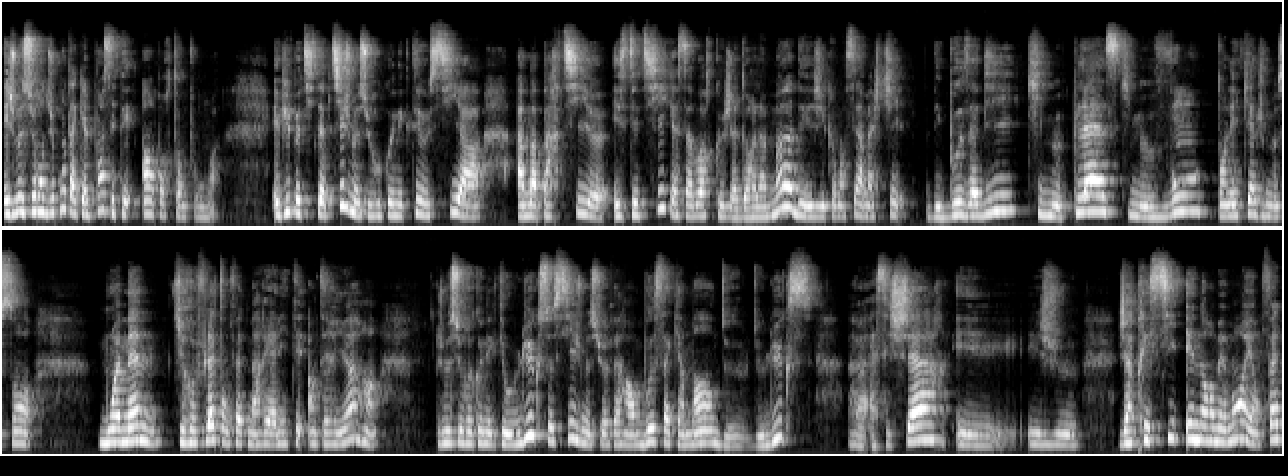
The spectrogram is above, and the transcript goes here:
Et je me suis rendu compte à quel point c'était important pour moi. Et puis petit à petit, je me suis reconnectée aussi à, ma partie euh, esthétique, à savoir que j'adore la mode et j'ai commencé à m'acheter des beaux habits qui me plaisent, qui me vont, dans lesquels je me sens moi-même, qui reflètent en fait ma réalité intérieure. Je me suis reconnectée au luxe aussi, je me suis offert un beau sac à main de, luxe, euh, assez cher, et, je j'apprécie énormément, et en fait,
